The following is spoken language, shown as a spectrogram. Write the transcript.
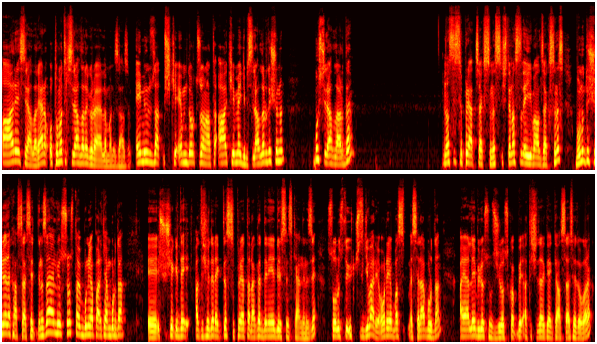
AR silahlar yani otomatik silahlara göre ayarlamanız lazım. M162, M416, AKM gibi silahları düşünün. Bu silahlarda nasıl sprey atacaksınız, işte nasıl eğim alacaksınız bunu düşünerek hassasiyetlerinizi ayarlıyorsunuz. Tabi bunu yaparken burada e, şu şekilde ateş ederek de sprey atarak da deneyebilirsiniz kendinizi. Sol üstte 3 çizgi var ya oraya basıp mesela buradan ayarlayabiliyorsunuz jiroskop ve ateş ederkenki hassasiyet olarak.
